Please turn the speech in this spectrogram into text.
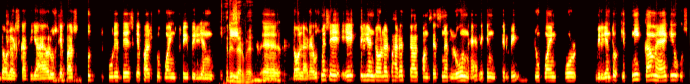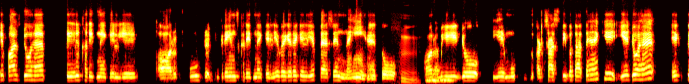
डॉलर्स का दिया है और उसके पास खुद पूरे देश के पास 2.3 बिलियन रिज़र्व है। डॉलर है। उसमें से एक बिलियन डॉलर भारत का कॉन्सेशनल लोन है लेकिन फिर भी 2.4 बिलियन तो इतनी कम है कि उसके पास जो है तेल खरीदने के लिए और फ़ूड ग्रेन्स खरीदने के लिए वगैरह के लिए पैसे नहीं है तो हम्म। और अभी जो ये अर्थशास्त्री बताते हैं कि ये जो है एक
